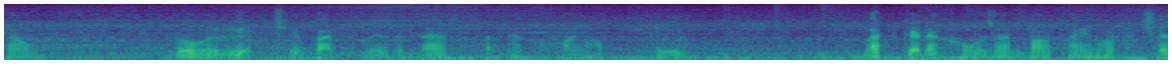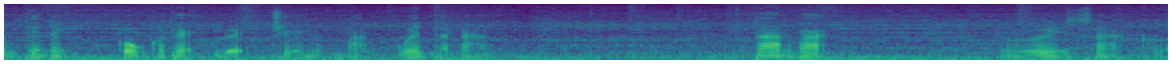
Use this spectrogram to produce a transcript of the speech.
xong. Đối với luyện chế bản nguyên thần đan vẫn là khó lòng tin. Bất kể là không gian bao tay hoặc là chấn thiên địch cũng có thể luyện chế bản nguyên thần đan tan bại người ra cửa.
